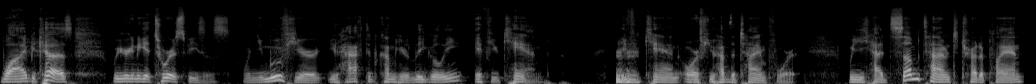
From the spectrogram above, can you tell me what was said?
Why? Because we are gonna get tourist visas. When you move here, you have to come here legally if you can, if Mhm. you can, or if you have the time for it. We had some time to try to plan,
